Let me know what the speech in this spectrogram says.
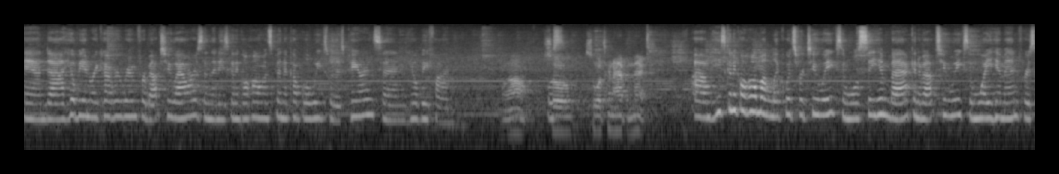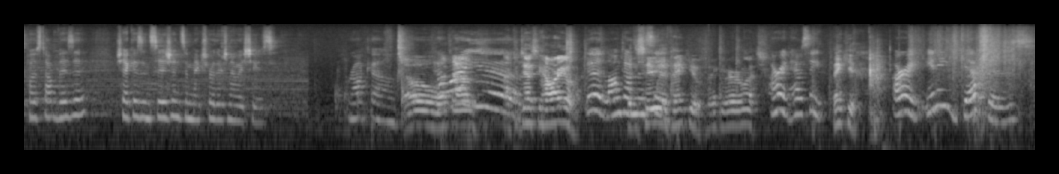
and uh, he'll be in recovery room for about two hours, and then he's going to go home and spend a couple of weeks with his parents, and he'll be fine. Wow. We'll So, so what's gonna happen next? Um, he's going to go home on liquids for two weeks, and we'll see him back in about two weeks and weigh him in for his post-op visit, check his incisions, and make sure there's no issues. Rocco. Oh, How what's are up? you? Dr. Jessee, how are you? Good, long time Good to no see you. Thank you. Thank you very much. All right, have a seat. Thank you. All right, any guesses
